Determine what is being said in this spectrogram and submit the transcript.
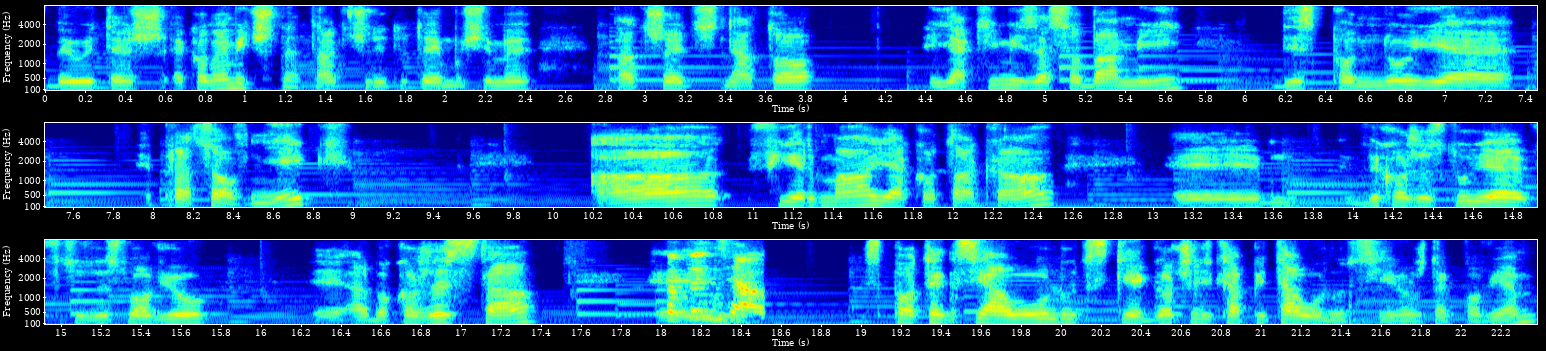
były też ekonomiczne, tak? Czyli tutaj musimy patrzeć na to, jakimi zasobami dysponuje pracownik, a firma jako taka wykorzystuje w cudzysłowie y, albo korzysta Potencjał. z potencjału ludzkiego, czyli kapitału ludzkiego, że tak powiem,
